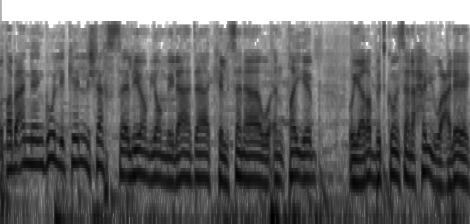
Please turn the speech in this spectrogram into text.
وطبعا نقول لكل شخص اليوم يوم ميلاده كل سنة وانت طيب. ويا رب تكون سنة حلوة عليك.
